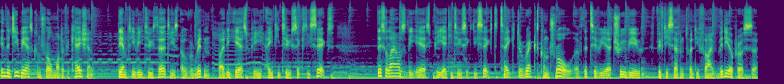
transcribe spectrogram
In the GBS control modification, the MTV230 is overridden by the ESP8266. This allows the ESP8266 to take direct control of the Tvia TrueView 5725 video processor,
